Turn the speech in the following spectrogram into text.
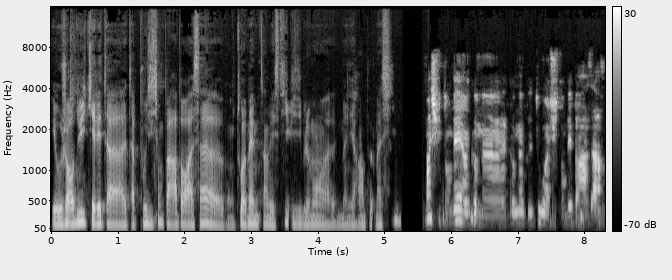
et aujourd'hui, quelle est ta, ta, position par rapport à ça? Euh, bon, Toi-même, t'investis visiblement euh, de manière un peu massive. Moi, je suis tombé, hein, comme, euh, comme un peu tout, hein, je suis tombé par hasard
